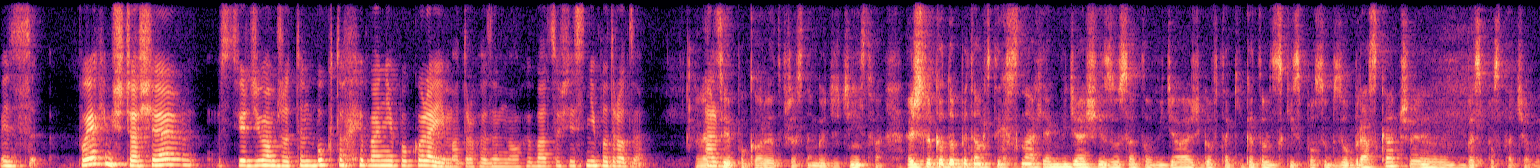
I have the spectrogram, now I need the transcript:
Więc po jakimś czasie stwierdziłam, że ten Bóg to chyba nie po kolei ma trochę ze mną, chyba coś jest nie po drodze. Lekcje pokory od wczesnego dzieciństwa. A jeszcze tylko dopytam, w tych snach, jak widziałaś Jezusa, to widziałaś Go w taki katolicki sposób z obrazka, czy bezpostaciowy?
